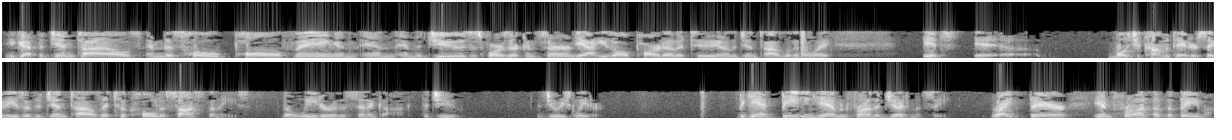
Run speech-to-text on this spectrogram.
you got the Gentiles and this whole Paul thing and, and, and the Jews, as far as they're concerned, yeah, he's all part of it too. You know, the Gentiles look at the way. It's, it, uh, most of commentators say these are the Gentiles. They took hold of Sosthenes, the leader of the synagogue, the Jew, the Jewish leader. Began beating him in front of the judgment seat. Right there in front of the Bema.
